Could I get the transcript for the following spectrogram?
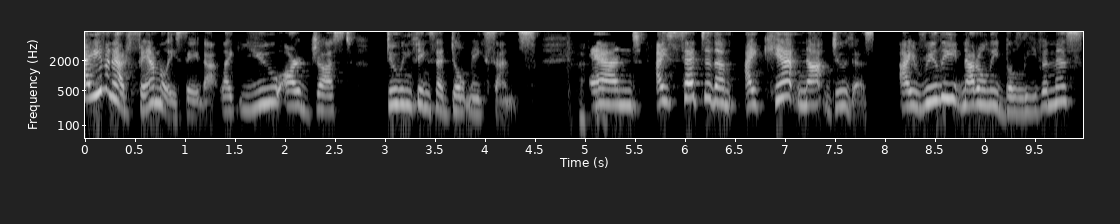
I even had family say that, like, you are just doing things that don't make sense. and I said to them, I can't not do this. I really not only believe in this,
